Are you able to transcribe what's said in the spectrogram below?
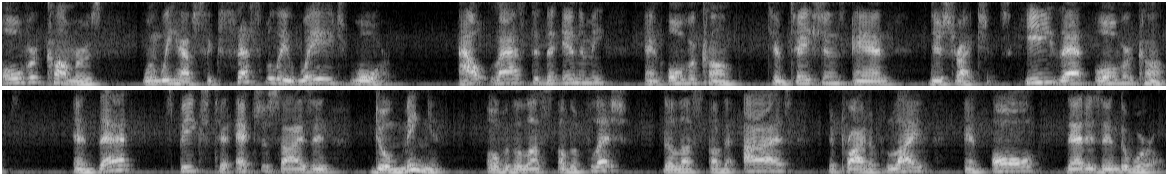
overcomers when we have successfully waged war outlasted the enemy, and overcome temptations and distractions. He that overcomes. And that speaks to exercising dominion over the lust of the flesh, the lust of the eyes, the pride of life, and all that is in the world.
